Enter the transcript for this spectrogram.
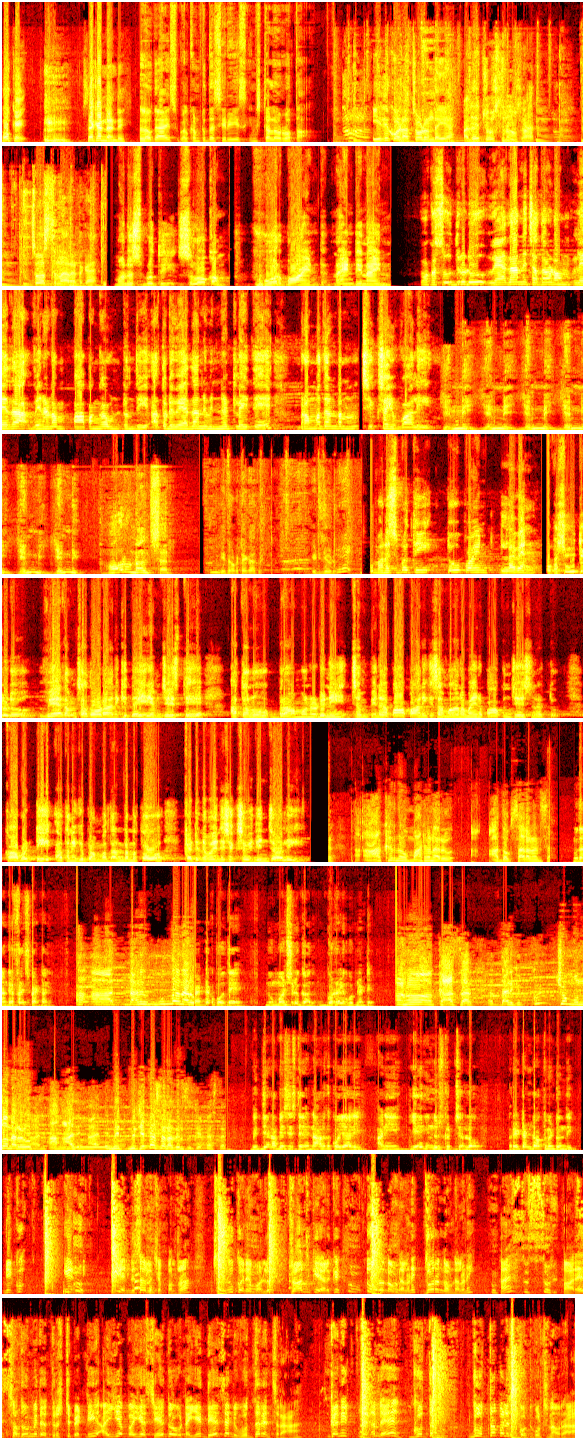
Okay. Second అండి. Hello guys welcome to the series ఇన్స్టాలో రోతా ఇది కూడా చూడండి అయ్యా. అదే చూస్తున్నాం సార్. చూస్తున్నారటగా. మనుస్మృతి శ్లోకం ఫోర్ పాయింట్ నైన్టీ నైన్ ఒక శూద్రుడు వేదాన్ని చదవడం లేదా వినడం పాపంగా ఉంటుంది. అతడు వేదాన్ని విన్నట్లయితే బ్రహ్మదండం శిక్ష ఇవ్వాలి. ఎన్ని ఎన్ని ఎన్ని ఎన్ని ఎన్ని ఎన్ని దారుణాలు సార్. ఇదొకటే కాదు. ఇటు చూడు. మనుస్మృతి టూ పాయింట్ లెవెన్ ఒక శూద్రుడు వేదం చదవడానికి ధైర్యం చేస్తే అతను బ్రాహ్మణుడిని చంపిన పాపానికి సమానమైన పాపం చేసినట్టు. కాబట్టి అతనికి బ్రహ్మదండనతో కఠినమైన శిక్ష విధించాలి. ఆఖరి నువ్వు మాట అన్నారు. అదొకసారి అనండి సార్. నువ్వు దాని రిఫరెన్స్ పెట్టాలి. దానికి ముందు అన్నారు. పెట్టకపోతే నువ్వు మనుషులు కాదు గొర్రెలు పుట్టినట్టే ఆహా, కాదు సార్. దానికి కొంచెం ముందు అన్నారు. మీరు మీరు చెప్పేస్తారు నాకు తెలుసు చెప్పేస్తారు. విద్యను అభ్యసిస్తే నాలుక కొయ్యాలి అని ఏ హిందూ స్క్రిప్చర్లో రిటర్న్ డాక్యుమెంట్ ఉంది? నీకు ఎన్ని ఎన్నిసార్లు చెప్పాలరా? చదువుకునే వాళ్ళు రాజకీయాలకి దూరంగా ఉండాలని దూరంగా ఉండాలని? అరే చదువు మీద దృష్టి పెట్టి అయ్యబ్బయ్య ఏదో ఒకటి అయ్యి దేశాన్ని ఉద్ధరించరా? కానీ వినలే గుద్ద గుద్ద పలిసి కొట్టుకుంటున్నావురా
